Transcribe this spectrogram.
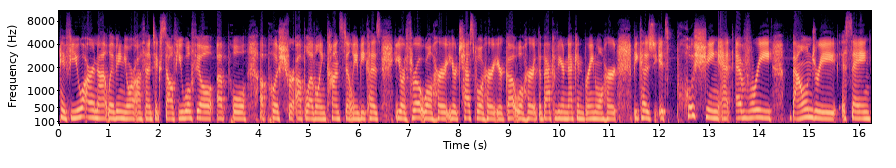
if you are not living your authentic self, you will feel a pull, a push for up leveling constantly because your throat will hurt, your chest will hurt, your gut will hurt, the back of your neck and brain will hurt because it's pushing at every boundary, saying,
